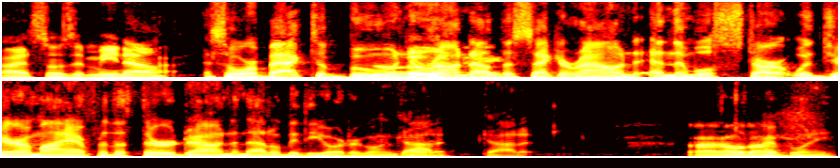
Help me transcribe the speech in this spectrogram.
All right. So is it me now? So we're back to Boone to Boone, round out eh? the second round, and then we'll start with Jeremiah for the third round, and that'll be the order going Got forward. it. Got it. All right, hold on. right, Booney.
